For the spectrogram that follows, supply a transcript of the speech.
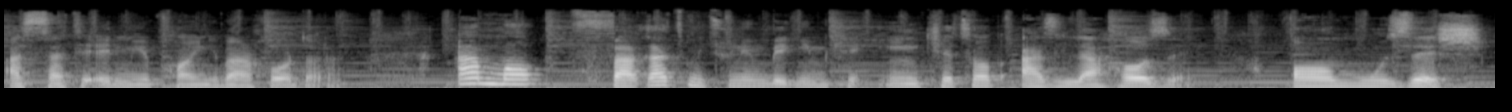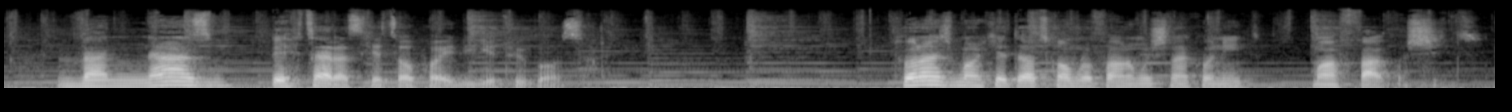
از سطح علمی پایین برخوردارن اما فقط می‌تونیم بگیم که این کتاب از لحاظ آموزش و نظم بهتر از کتاب های دیگه توی بازار. تورنجمارکت.com رو فراموش نکنید. uma olsun.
